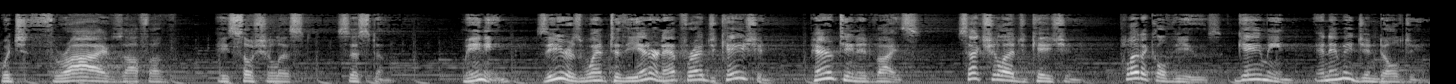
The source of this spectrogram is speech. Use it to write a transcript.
which thrives off of a socialist system. Meaning, Zers went to the internet for education, parenting advice, sexual education, political views, gaming, and image indulging.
